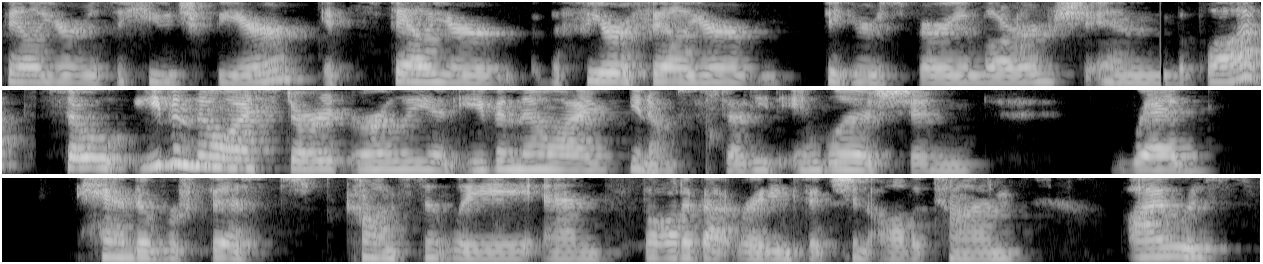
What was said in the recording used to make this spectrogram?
failure is a huge fear. It's failure, the fear of failure figures very large in the plot. So even though I started early and even though I, you know, studied English and read hand over fist constantly and thought about writing fiction all the time, I was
